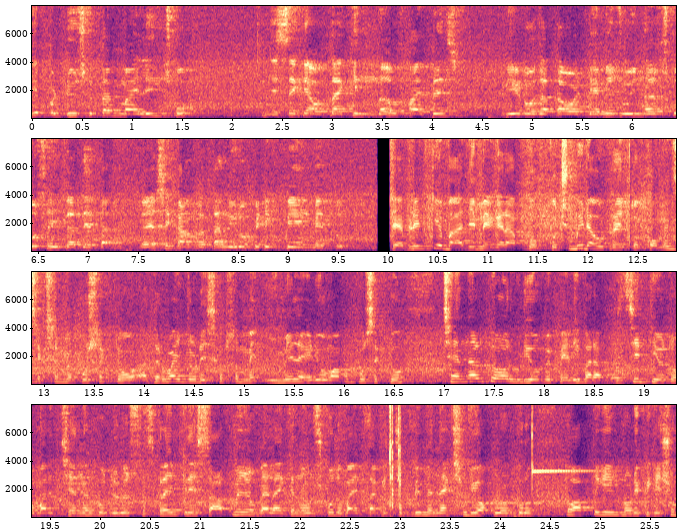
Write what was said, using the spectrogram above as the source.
ये प्रोड्यूस करता है माइलिन्स को, जिससे क्या होता है कि नर्व फाइब्रेंस क्रिएट हो जाता है और डैमेज हुई नर्व्स को सही कर देता है। तो ऐसे काम करता है न्यूरोपेटिक पेन में तो। टैबलेट के बारे में अगर आपको कुछ भी डाउट रहे तो कमेंट सेक्शन में पूछ सकते हो। अदरवाइज़ जो डिस्क्रिप्शन में ईमेल आईडी हो, वहाँ पर पूछ सकते हो। चैनल पे और वीडियो पे पहली बार आप विज़िट किए तो हमारे चैनल को ज़रूर सब्सक्राइब करें। साथ में जो बेल आइकन है, उसको दबाए ताकि जब भी मैं नेक्स्ट वीडियो अपलोड करूँ तो आप तक एक नोटिफिकेशन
